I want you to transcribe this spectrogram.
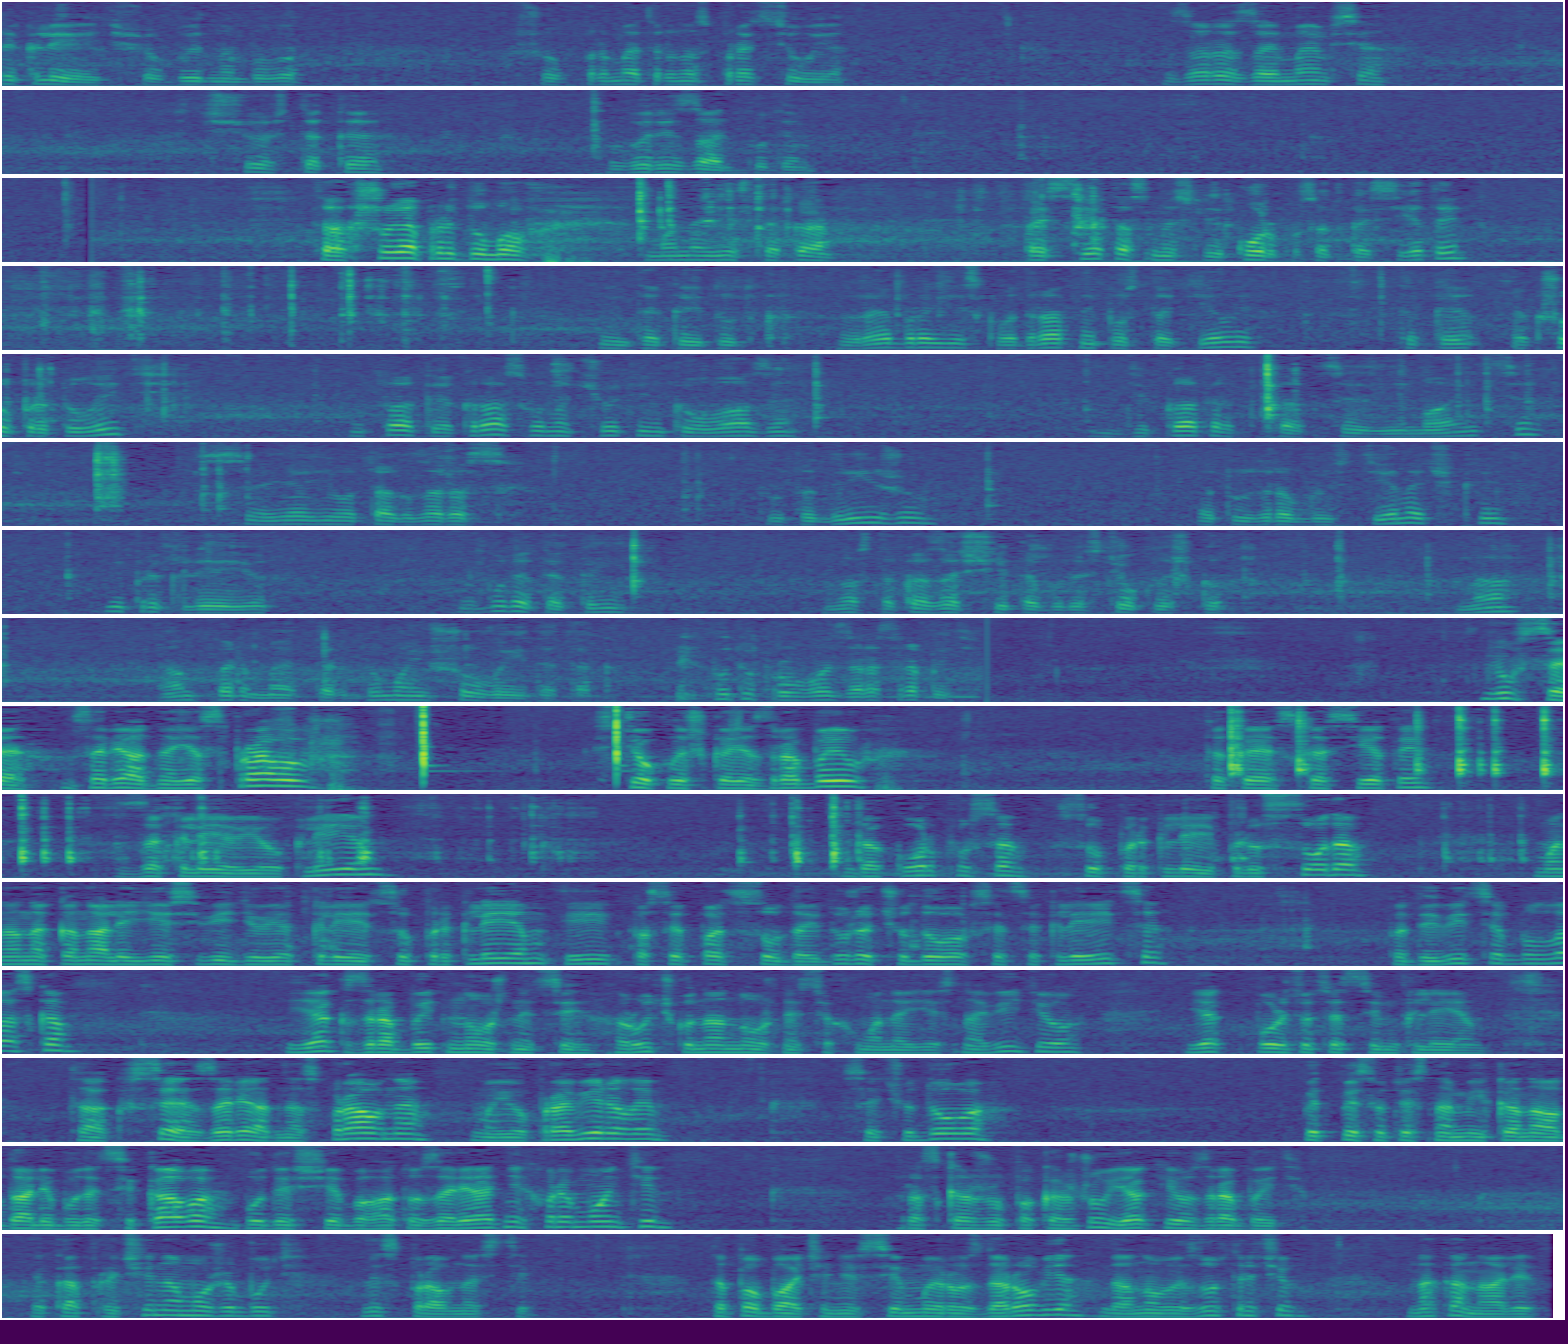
приклеїть, щоб видно було, що амперметр у нас працює. Зараз займемося щось таке вирізати будемо. Так, що я придумав? У мене є така кассета, в смысле корпус від кассети. Він такий тут ребра є, квадратний, пустотілий. Таке, якщо притулить, отак якраз воно чотенько влазить. Індикатор, так, це знімається. Все, я його так зараз тут одріжу, а тут зроблю стіночки і приклею. І буде такий, у нас така защита буде, стеклишко на амперметр. Думаю, що вийде так. Буду пробувати зараз робити. Ну все, зарядно я справив. Стеклишко я зробив. Таке з касети. Заклею його клеєм до корпуса. Суперклей плюс сода. У мене на каналі є відео, як клеїть суперклеєм і посипати содою. Дуже чудово все це клеїться. Подивіться, будь ласка. Як зробити ножниці, ручку на ножницях у мене є на відео, як пользуватися цим клеєм. Так, все зарядно справно, ми його провірили, все чудово. Підписуйтесь на мій канал, далі буде цікаво, буде ще багато зарядних в ремонті. Розкажу, покажу, як його зробити. Яка причина може бути несправності. До побачення, всім миру, здоров'я, до нових зустрічей на каналі.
